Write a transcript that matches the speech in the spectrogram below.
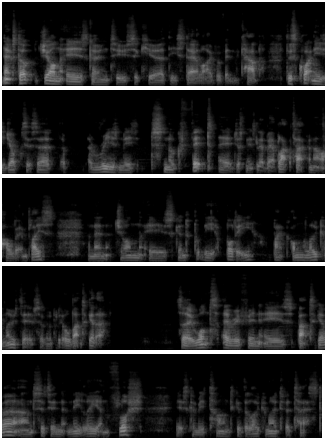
Next up, John is going to secure the stay alive within the cab. This is quite an easy job because it's a, a, a, reasonably snug fit. It just needs a little bit of black tack and that'll hold it in place. And then John is going to put the body back on the locomotive. So we're going to put it all back together. So once everything is back together and sitting neatly and flush, it's going to be time to give the locomotive a test.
